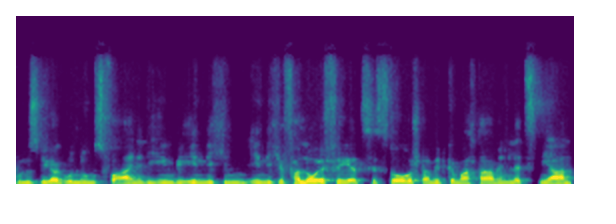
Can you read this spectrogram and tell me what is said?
Bundesliga-Gründungsvereine, die irgendwie ähnlichen, ähnliche Verläufe jetzt historisch da mitgemacht haben in den letzten Jahren.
